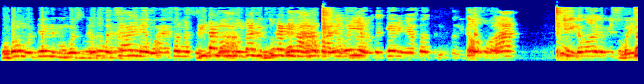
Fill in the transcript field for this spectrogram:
我帮我店里面为什么？不是我家里面我还拴了。你当公主，但是不在干啥？我把你威胁我在店里面说怎么怎么，你告诉我来。你他妈的个逼什么意思？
